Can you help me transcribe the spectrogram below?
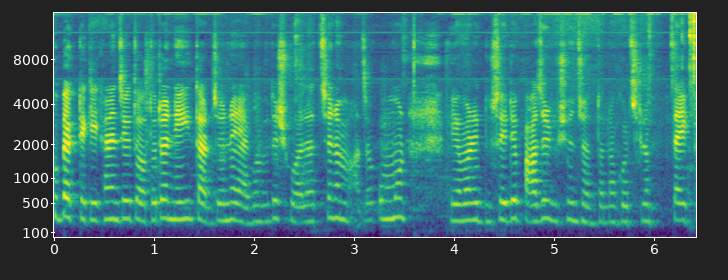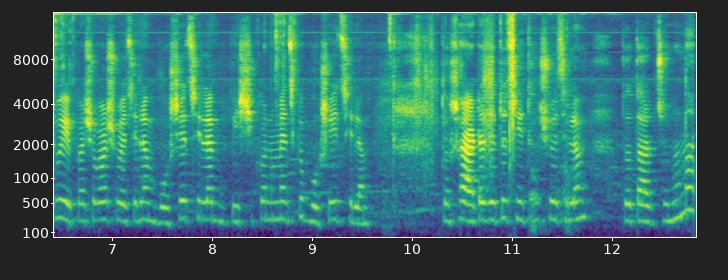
খুব একটা কি, এখানে যেহেতু অতটা নেই, তার জন্য একভাবে তো শোয়া যাচ্ছে না। মাজা কোমর আমার দু সাইডে পাঁচের ভীষণ যন্ত্রণা করছিলাম তাই একটু এপাশ ওপাশ হয়েছিলাম, বসেছিলাম, বেশিক্ষণ আমি আজকে বসেই ছিলাম তো সারাটা যেহেতু চিত শুয়েছিলাম, তো তার জন্য না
